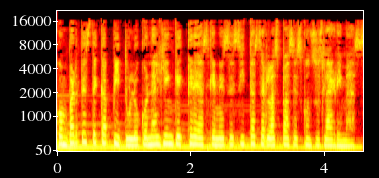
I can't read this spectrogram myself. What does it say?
Comparte este capítulo con alguien que creas que necesita hacer las paces con sus lágrimas.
